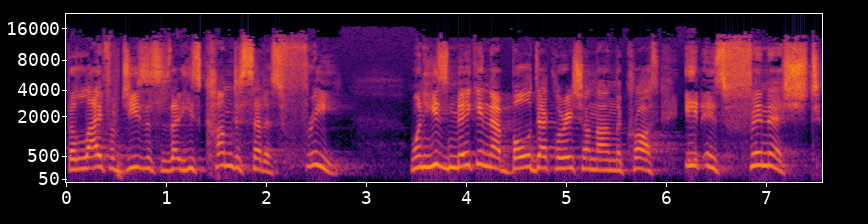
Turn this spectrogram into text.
the life of Jesus, is that he's come to set us free. When he's making that bold declaration on the cross, it is finished.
